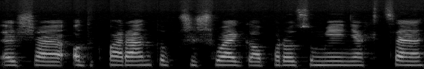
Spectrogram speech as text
że od gwarantów przyszłego porozumienia chce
